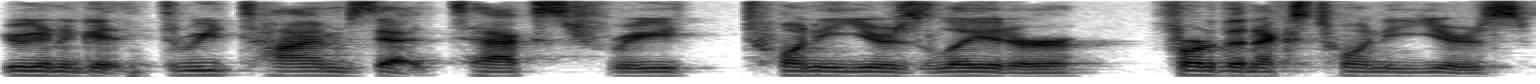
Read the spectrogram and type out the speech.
you're going to get three times that tax free 20 years later for the next 20 years.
